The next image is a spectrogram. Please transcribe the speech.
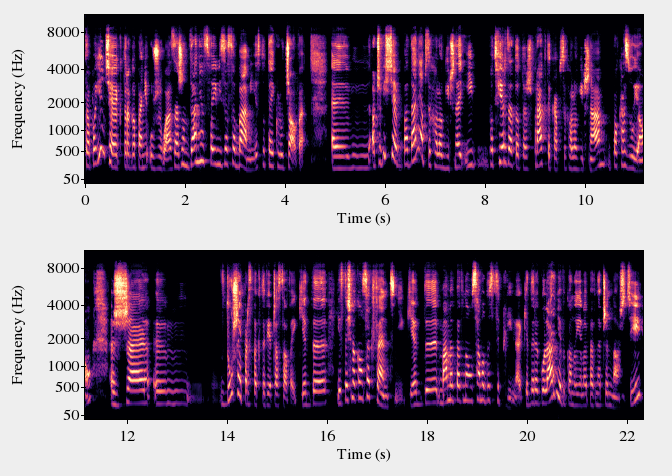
to pojęcie, którego Pani użyła, zarządzania swoimi zasobami jest tutaj kluczowe. Oczywiście badania psychologiczne i potwierdza to też praktyka psychologiczna pokazują, że w dłuższej perspektywie czasowej, kiedy jesteśmy konsekwentni, kiedy mamy pewną samodyscyplinę, kiedy regularnie wykonujemy pewne czynności,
